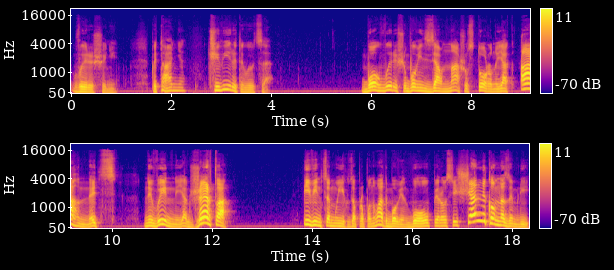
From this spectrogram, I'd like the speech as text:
вирішені. Питання, чи вірите ви в це? Бог вирішив, бо Він взяв нашу сторону як агнець невинний, як жертва. І він це міг запропонувати, бо він був первосвященником на землі,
